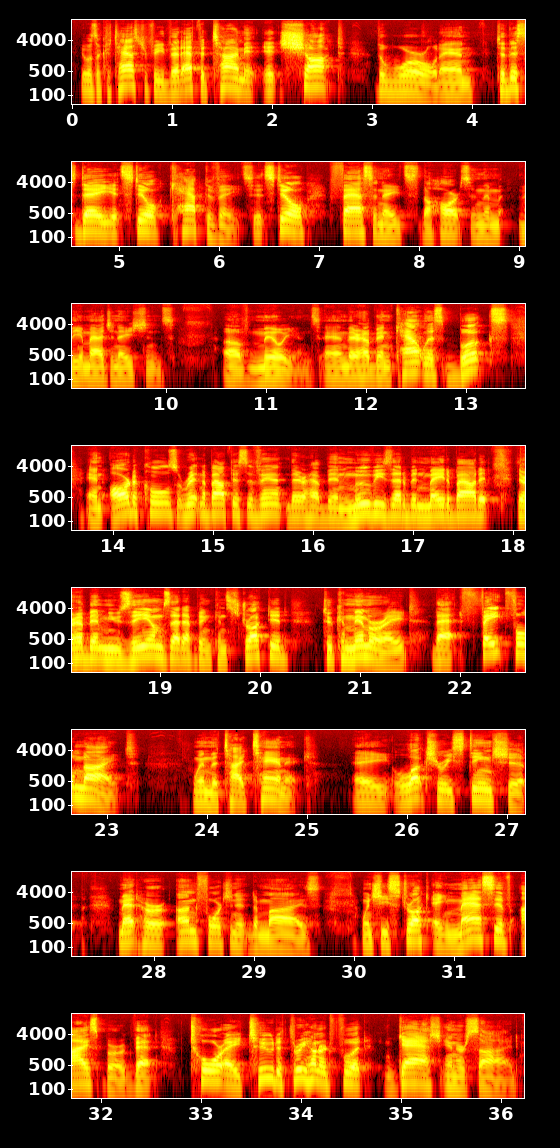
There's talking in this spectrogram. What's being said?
It was a catastrophe that at the time it, it shocked the world, and to this day it still captivates. It still fascinates the hearts and the, the imaginations of millions. And there have been countless books and articles written about this event. There have been movies that have been made about it. There have been museums that have been constructed to commemorate that fateful night when the Titanic, a luxury steamship, met her unfortunate demise when she struck a massive iceberg that tore a two to 300 foot gash in her side.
